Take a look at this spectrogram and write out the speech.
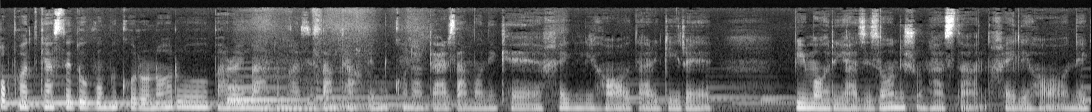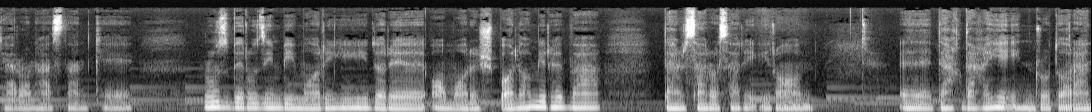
خب پادکست دوم کرونا رو برای مردم عزیزم تقدیم می‌کنم در زمانی که خیلی ها درگیر بیماری عزیزانشون هستند. خیلی ها نگران هستند که روز به روز این بیماری داره آمارش بالا میره و در سراسر ایران دغدغه این رو دارن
